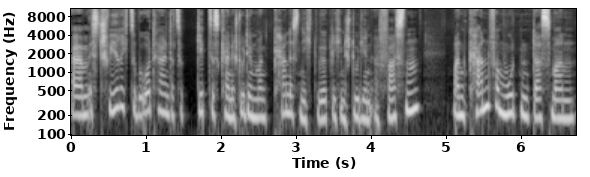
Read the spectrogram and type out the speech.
ähm, ist schwierig zu beurteilen. Dazu gibt es keine Studien. Man kann es nicht wirklich in Studien erfassen. Man kann vermuten, dass man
